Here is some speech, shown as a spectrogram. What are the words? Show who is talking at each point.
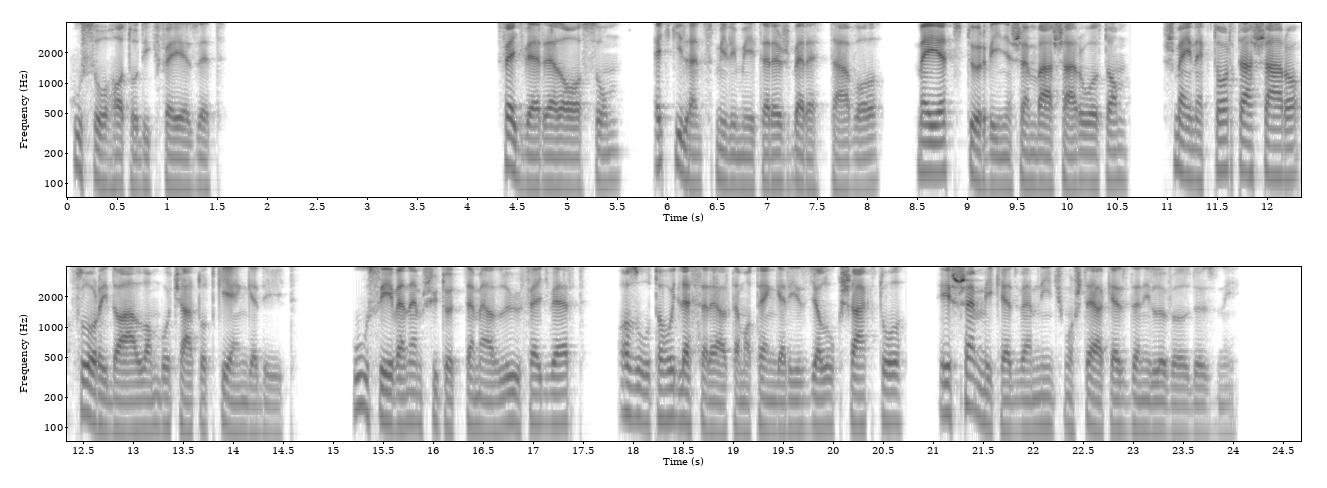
Speaker 1: 26. fejezet Fegyverrel alszom, egy 9 mm-es berettával, melyet törvényesen vásároltam, s melynek tartására Florida állam bocsátott ki engedélyt. Húsz éve nem sütöttem el lőfegyvert, azóta, hogy leszereltem a tengerészgyalogságtól, és semmi kedvem nincs most elkezdeni lövöldözni.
